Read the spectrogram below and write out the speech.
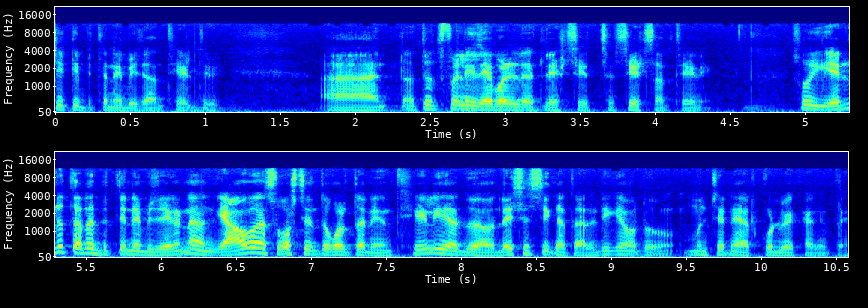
ಚೀಟಿ ಬಿತ್ತನೆ ಬೀಜ ಅಂತ ಹೇಳ್ತೀವಿ. ತುತ್ಫಲಿ ಲೇಬಲ್ಡ್ ಸೀಡ್ಸ್ ಸೀಡ್ಸ್ ಅಂತ ಹೇಳಿ. ಸೊ ಎರಡು ಥರ ಬಿತ್ತನೆ ಬೀಜಗಳನ್ನ ಯಾವ ಸೋರ್ಸಿಂದ ತಗೊಳ್ತಾನೆ ಅಂತ ಹೇಳಿ ಅದು ಲೈಸೆನ್ಸಿಂಗ್ ಅಥಾರಿಟಿಗೆ ಅವರು ಮುಂಚೆನೇ ಅವ್ರು ಕೊಡಬೇಕಾಗುತ್ತೆ.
